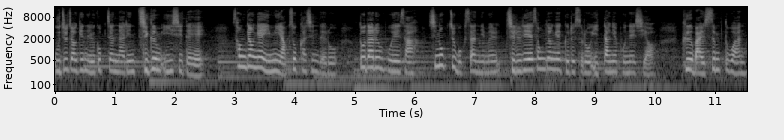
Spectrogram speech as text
우주적인 일곱째 날인 지금 이 시대에 성경에 이미 약속하신 대로 또 다른 보혜사 신옥주 목사님을 진리의 성경의 그릇으로 이 땅에 보내시어 그 말씀 또한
